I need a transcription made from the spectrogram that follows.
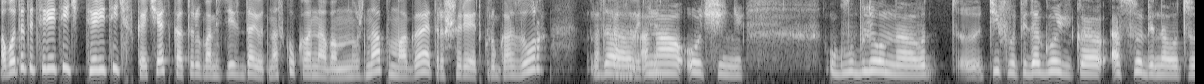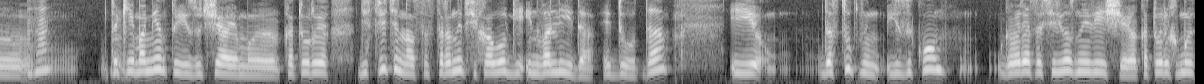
А вот эта теоретич- теоретическая часть, которую вам здесь дают, насколько она вам нужна, помогает, расширяет кругозор? Да, она очень углубленно. Вот э, тифлопедагогика особенно вот угу такие моменты изучаемые, которые действительно со стороны психологии инвалида идут, да, и доступным языком говорятся серьезные вещи, о которых мы,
